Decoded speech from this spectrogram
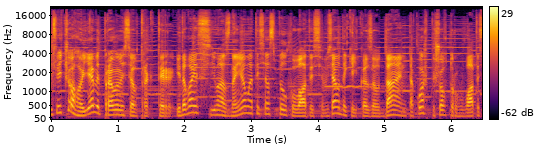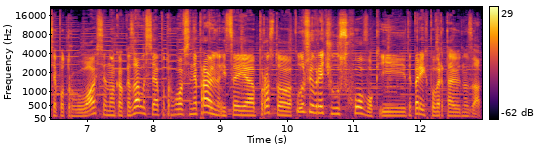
Після чого я відправився в трактир і давай всіма знайомитися, спілкуватися, взяв декілька завдань, також пішов торгуватися, поторгувався, ну як оказалося, я поторгувався неправильно, і це я просто положив речі у сховок і тепер їх повертаю назад.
